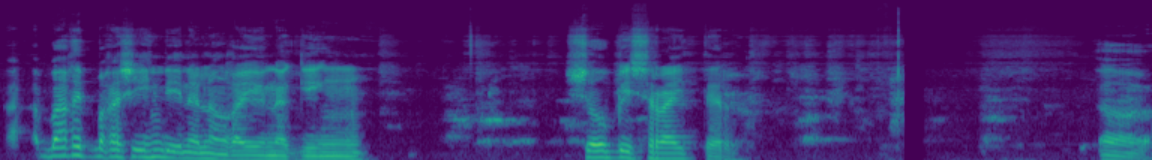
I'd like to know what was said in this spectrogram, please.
Ah, Bakit ba kasi hindi na lang kayo naging showbiz writer? Uh,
